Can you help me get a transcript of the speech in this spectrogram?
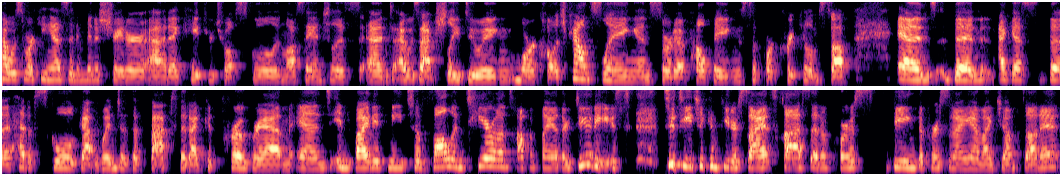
I was working as an administrator at a K through 12 school in Los Angeles, and I was actually doing more college counseling and sort of helping support curriculum stuff. And then I guess the head of school got wind of the fact that I could program and invited me to volunteer on top of my other duties to teach a computer science class. And of course, being the person I am, I jumped on it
